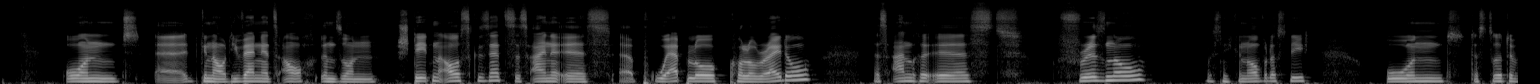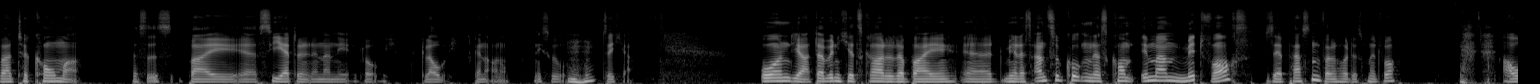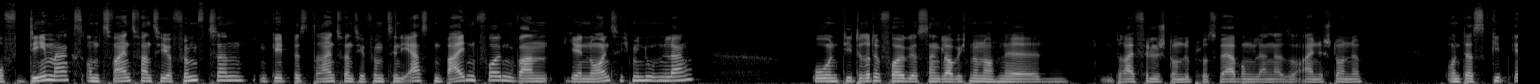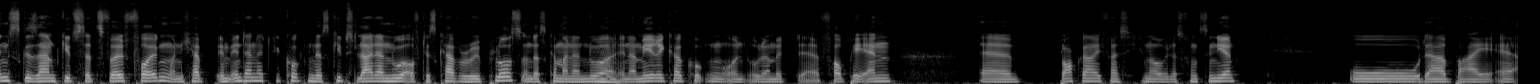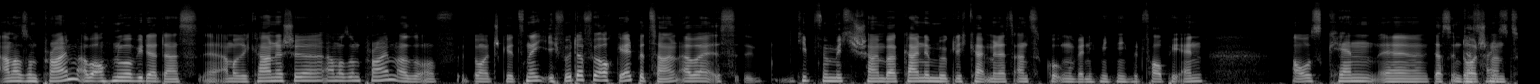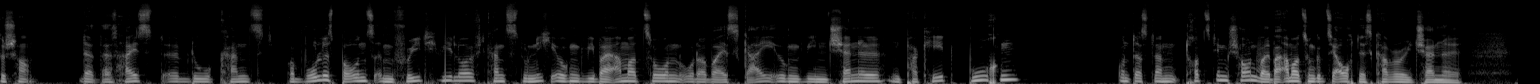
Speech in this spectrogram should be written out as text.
Und äh, genau, die werden jetzt auch in so einen Städten ausgesetzt. Das eine ist äh, Pueblo, Colorado. Das andere ist Fresno. Ich weiß nicht genau, wo das liegt. Und das dritte war Tacoma. Das ist bei äh, Seattle in der Nähe, glaube ich. Glaube ich, keine Ahnung. Nicht so Mhm. sicher. Und ja, da bin ich jetzt gerade dabei, äh, mir das anzugucken. Das kommt immer mittwochs, sehr passend, weil heute ist Mittwoch. Auf D-Max um 22.15 Uhr geht bis 23.15 Uhr. Die ersten beiden Folgen waren je 90 Minuten lang. Und die dritte Folge ist dann, glaube ich, nur noch eine Dreiviertelstunde plus Werbung lang, also eine Stunde. Und das gibt insgesamt gibt es da zwölf Folgen und ich habe im Internet geguckt und das gibt es leider nur auf Discovery Plus und das kann man dann nur Hm. in Amerika gucken und oder mit äh, VPN äh, Blocker, ich weiß nicht genau, wie das funktioniert. Oder bei äh, Amazon Prime, aber auch nur wieder das äh, amerikanische Amazon Prime, also auf Deutsch geht's nicht. Ich würde dafür auch Geld bezahlen, aber es äh, gibt für mich scheinbar keine Möglichkeit, mir das anzugucken, wenn ich mich nicht mit VPN auskenne, äh, das in Das Deutschland heißt- zu schauen. Da- Das heißt, äh, du kannst, obwohl es bei uns im Free TV läuft, kannst du nicht irgendwie bei Amazon oder bei Sky irgendwie einen Channel, ein Paket buchen und das dann trotzdem schauen? Weil bei Amazon gibt es ja auch Discovery Channel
